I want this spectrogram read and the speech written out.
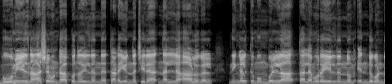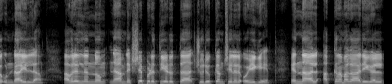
ഭൂമിയിൽ നാശമുണ്ടാക്കുന്നതിൽ നിന്ന് തടയുന്ന ചില നല്ല ആളുകൾ നിങ്ങൾക്ക് മുമ്പുള്ള തലമുറയിൽ നിന്നും എന്തുകൊണ്ട് ഉണ്ടായില്ല? അവരിൽ നിന്നും നാം രക്ഷപ്പെടുത്തിയെടുത്ത ചുരുക്കം ചിലർ ഒഴികെ. എന്നാൽ അക്രമകാരികൾ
